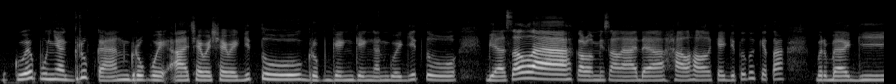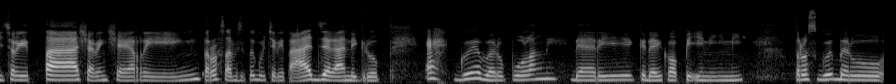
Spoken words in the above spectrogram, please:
gue punya grup kan grup WA cewek-cewek gitu grup geng-gengan gue gitu. Biasalah kalau misalnya ada hal-hal kayak gitu tuh kita berbagi cerita sharing-sharing. Terus habis itu gue cerita aja kan di grup. Eh gue baru pulang nih dari kedai kopi ini ini. Terus gue baru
